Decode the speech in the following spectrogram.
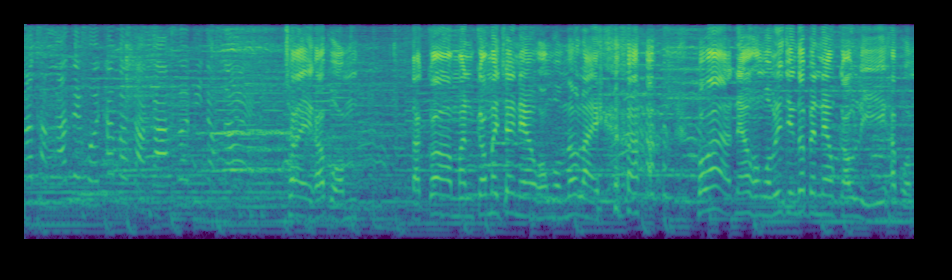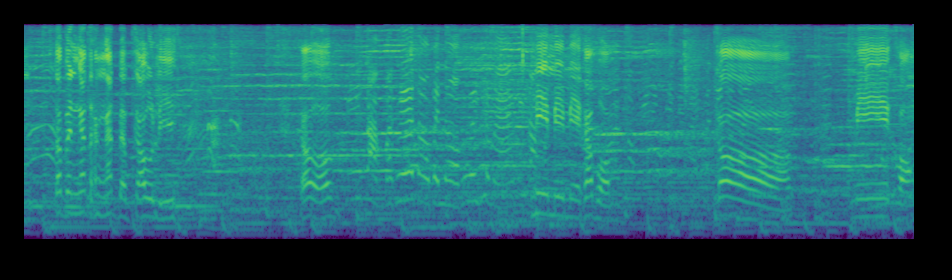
งานทางงานในเวอร์ชันภาษากลางด้วยพี่จำได้ใช่ครับผม แต่ก็มันก็ไม่ใช่แนวของผมเท่าไหร่ เพราะว่าแนวของผมจริงๆต้องเป็นแนวเกาหลีครับผมต้องเป็นงัดทางงัดแบบเกาหลีครับผมมีต่างประเทศเอาไปร้องด้วยใช่ไหมมีมีมีครับผม ก็มีของ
